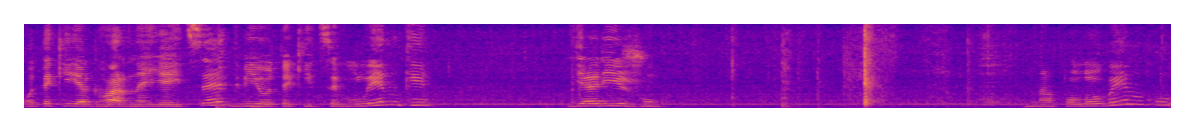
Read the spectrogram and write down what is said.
отакі, як гарне яйце, дві отакі цибулинки. Я ріжу на половинку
